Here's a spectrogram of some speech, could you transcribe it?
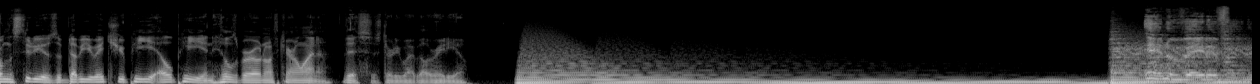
From the studios of WHUP LP in Hillsborough, North Carolina, this is Dirty White Belt Radio.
